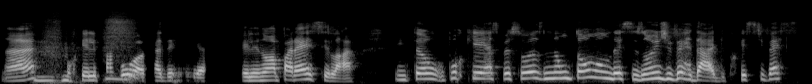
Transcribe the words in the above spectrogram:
né? Porque ele pagou a academia, ele não aparece lá. Então, porque as pessoas não tomam decisões de verdade, porque se tivesse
